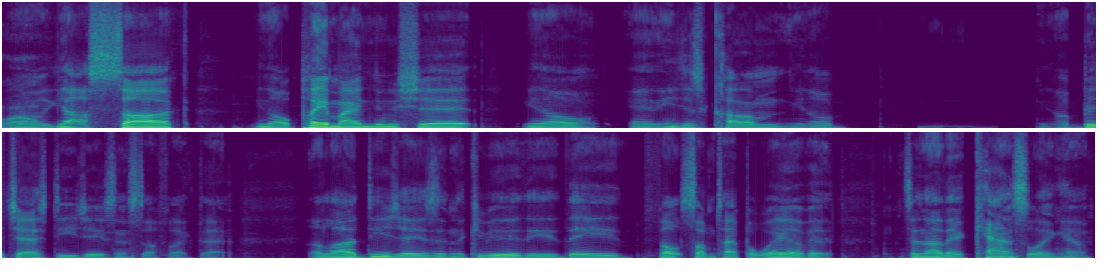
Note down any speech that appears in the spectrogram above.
You Wow. know, y'all suck. You know, play my new shit. You know, and he just called them, you know, you know, bitch ass DJs and stuff like that. A lot of DJs in the community they felt some type of way of it, so now they're canceling him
